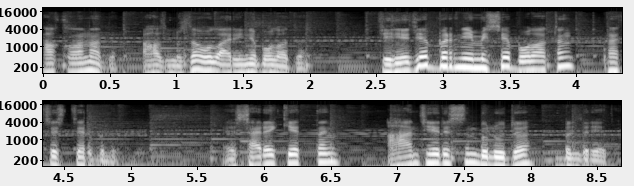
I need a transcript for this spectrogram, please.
талқыланады. Алдымызда ол әрине болады. Денеде бір немесе болатын процесстер білу. Іс әрекеттің ан терісін білуді білдіреді.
